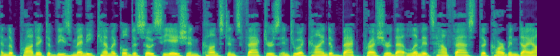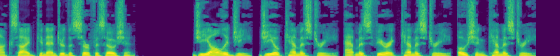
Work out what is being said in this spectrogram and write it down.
and the product of these many chemical dissociation constants factors into a kind of back pressure that limits how fast the carbon dioxide can enter the surface ocean. Geology, geochemistry, atmospheric chemistry, ocean chemistry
